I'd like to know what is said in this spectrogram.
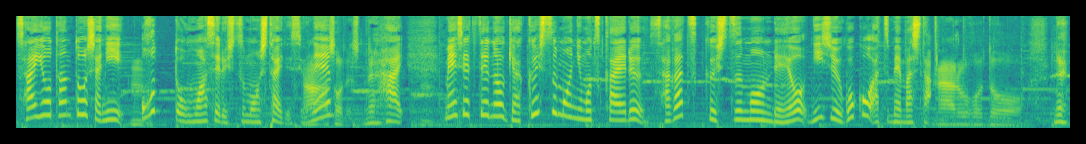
採用担当者に、うん。おっと思わせる質問をしたいですよあねーそうですね。はい、うん。面接での逆質問にも使える差がつく質問例を25個集めました。なるほど、ね、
